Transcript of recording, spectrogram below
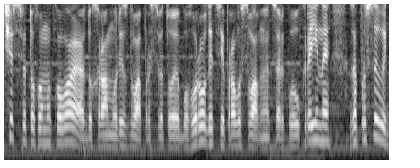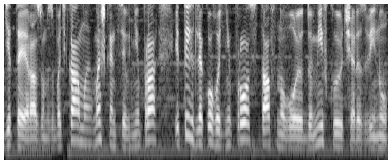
честь Святого Миколая до храму Різдва Пресвятої Богородиці Православної церкви України запросили дітей разом з батьками, мешканців Дніпра і тих, для кого Дніпро став новою домівкою через війну.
